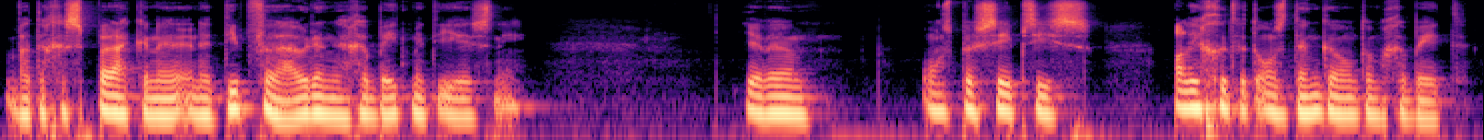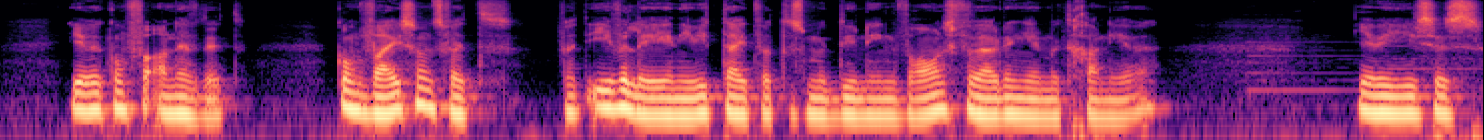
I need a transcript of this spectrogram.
wat 'n gesprek in 'n in 'n diep verhouding en gebed met U is nie. Weet ons persepsies, al die goed wat ons dink rondom gebed. Weet kom verander dit. Kom wys ons wat wat U wil hê in hierdie tyd wat ons moet doen en waar ons verhouding heen moet gaan, Here. Here Jesus,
